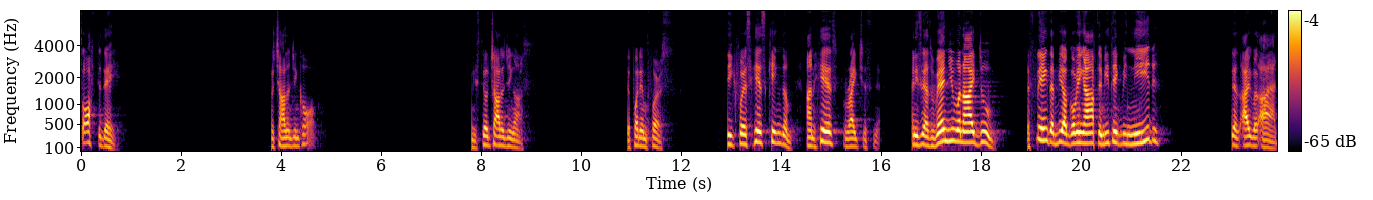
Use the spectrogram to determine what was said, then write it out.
soft today. It's a challenging call. And he's still challenging us to put him first. Seek first his kingdom and his righteousness. And he says, when you and I do the thing that we are going after and we think we need, he says, I will add.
